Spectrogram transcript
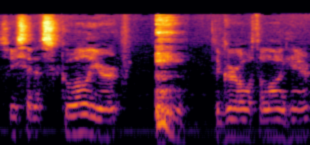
So you said at school you're the girl with the long hair?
